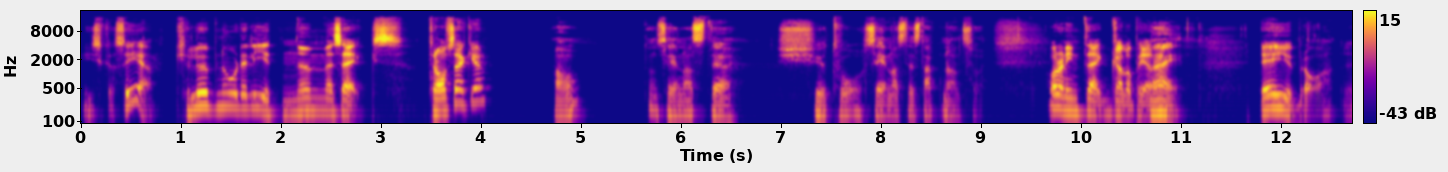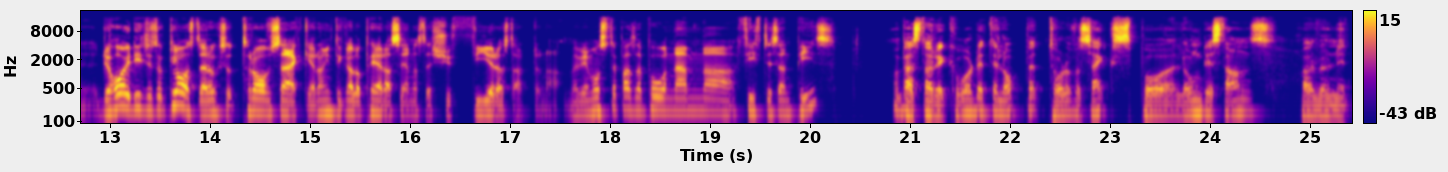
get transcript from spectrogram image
Vi ska se. Klubb Nord Elite nummer 6. Travsäker? Ja, de senaste 22 senaste starterna alltså. Har den inte galopperat? Nej, Det är ju bra. Eh, Du har ju Digital Class där också, travsäker, har inte galopperat senaste 24 starterna. Men vi måste passa på att nämna 50 Cent Piece. och bästa rekordet i loppet 12 och 6 på långdistans. Har vunnit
